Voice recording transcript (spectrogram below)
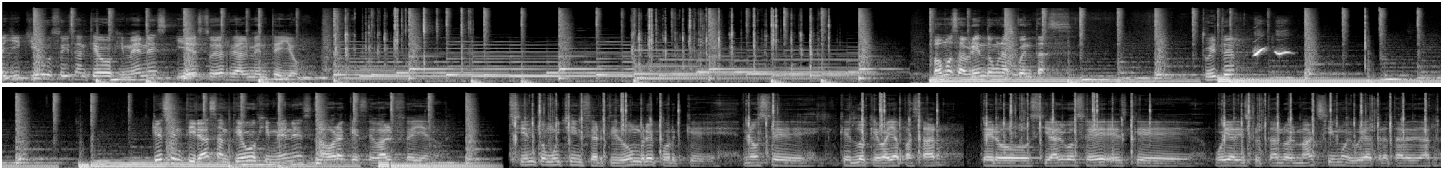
GQ, soy Santiago Jiménez y esto es Realmente Yo. Vamos abriendo unas cuentas. Twitter. ¿Qué sentirá Santiago Jiménez ahora que se va al Feyenoord? Siento mucha incertidumbre porque no sé qué es lo que vaya a pasar, pero si algo sé es que voy a disfrutarlo al máximo y voy a tratar de dar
